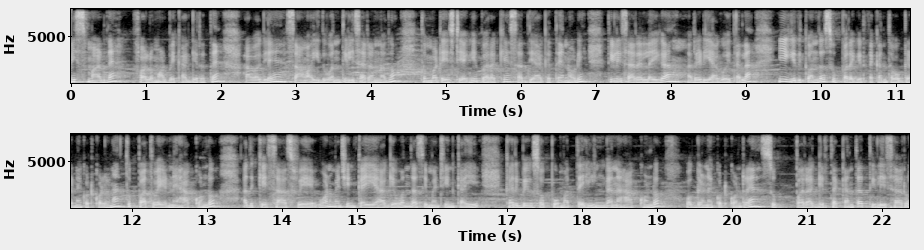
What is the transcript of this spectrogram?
ಮಿಸ್ ಮಾಡದೆ ಫಾಲೋ ಮಾಡಬೇಕಾಗಿರುತ್ತೆ. ಆವಾಗಲೇ ಸಾ, ಇದು ಒಂದು ತಿಳಿಸಾರು ಅನ್ನೋದು ತುಂಬ ಟೇಸ್ಟಿಯಾಗಿ ಬರೋಕ್ಕೆ ಸಾಧ್ಯ ಆಗುತ್ತೆ ನೋಡಿ. ತಿಳಿಸಾರೆಲ್ಲ ಈಗ ರೆಡಿ ಆಗೋಯ್ತಲ್ಲ. ಈಗ ಇದಕ್ಕೊಂದು ಸೂಪರಾಗಿರ್ತಕ್ಕಂಥ ಒಗ್ಗರಣೆ ಕೊಟ್ಕೊಳ್ಳೋಣ. ತುಪ್ಪ ಅಥವಾ ಎಣ್ಣೆ ಹಾಕ್ಕೊಂಡು ಅದಕ್ಕೆ ಸಾಸಿವೆ, ಒಣಮೆಣ್ಸಿನ್ಕಾಯಿ ಹಾಗೆ ಒಂದು ಹಸಿಮೆಣ್ಸಿನ್ಕಾಯಿ ಕರಿಬೇವು ಸೊಪ್ಪು ಮತ್ತು ಹಿಂಗನ್ನು ಹಾಕ್ಕೊಂಡು ಒಗ್ಗರಣೆ ಕೊಟ್ಕೊಂಡ್ರೆ ಸೂಪರಾಗಿರ್ತಕ್ಕಂಥ ತಿಳಿ ಸಾರು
